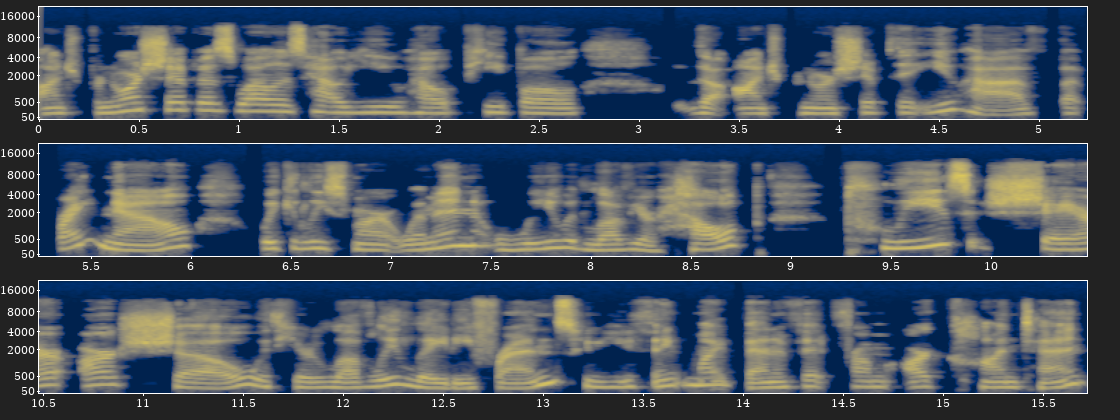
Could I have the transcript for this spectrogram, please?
entrepreneurship as well as how you help people the entrepreneurship that you have. But right now, Wickedly Smart Women, we would love your help please share our show with your lovely lady friends who you think might benefit from our content.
